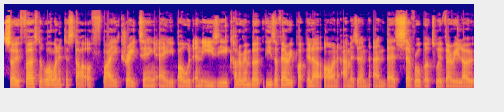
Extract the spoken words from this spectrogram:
So first of all, I wanted to start off by creating a bold and easy coloring book. These are very popular on Amazon and there's several books with very low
